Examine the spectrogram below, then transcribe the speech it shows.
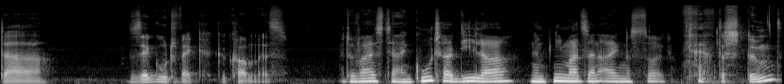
da sehr gut weggekommen ist. Du weißt ja, ein guter Dealer nimmt niemals sein eigenes Zeug. das stimmt.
